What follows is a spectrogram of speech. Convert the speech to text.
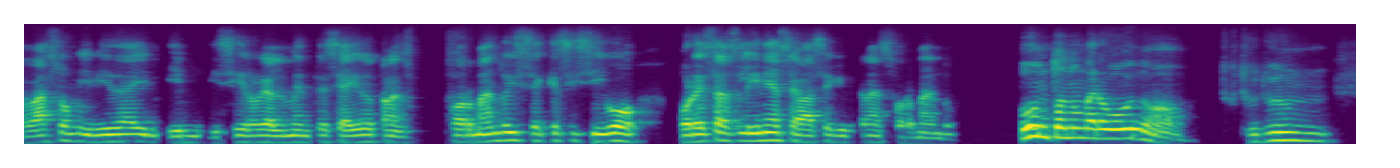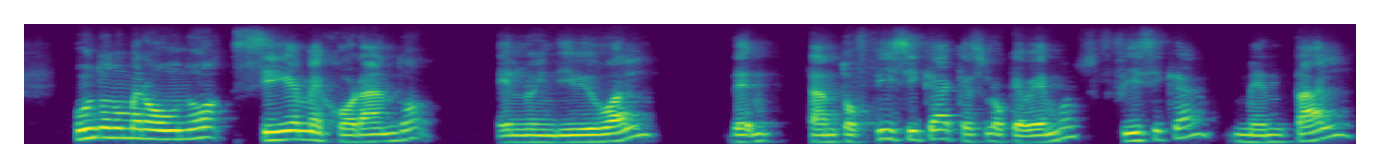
baso mi vida y, y, sí realmente se ha ido transformando y sé que si sigo por esas líneas se va a seguir transformando. Punto número uno. Punto número uno, sigue mejorando en lo individual, de, tanto física, que es lo que vemos, física, mental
